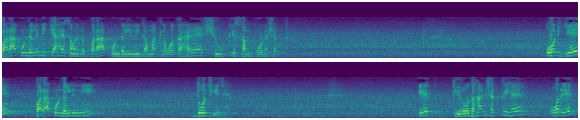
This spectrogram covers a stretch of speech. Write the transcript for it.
पराकुंडलिनी क्या है समझ लो? पराकुंडलिनी का मतलब होता है शिव की संपूर्ण शक्ति। और ये पराकुंडलिनी दो चीज़ है। एक तिरोधान शक्ति है और एक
